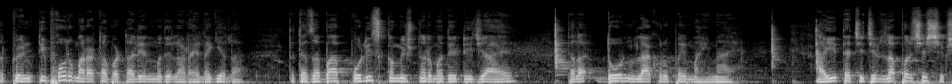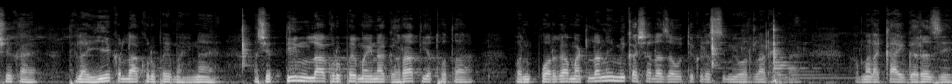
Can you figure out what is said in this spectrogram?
तर ट्वेंटी फोर मराठा बटालियनमध्ये लढायला गेला. तर त्याचा बाप पोलीस कमिशनरमध्ये डी जे आहे त्याला दोन लाख रुपये महिना आहे. आई त्याची जिल्हा परिषद शिक्षक आहे तिला एक लाख रुपये महिना आहे. असे तीन लाख रुपये महिना घरात येत होता. पण पोरगा म्हटला नाही मी कशाला जाऊ तिकडे सीमेवर लढायला? मला काय गरज आहे?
